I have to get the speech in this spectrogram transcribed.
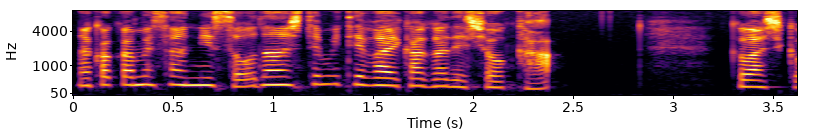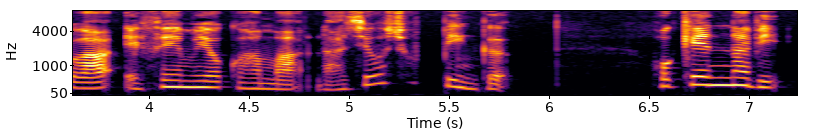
中亀さんに相談してみてはいかがでしょうか？詳しくは FM 横浜ラジオショッピング、保険ナビ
